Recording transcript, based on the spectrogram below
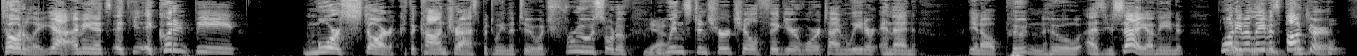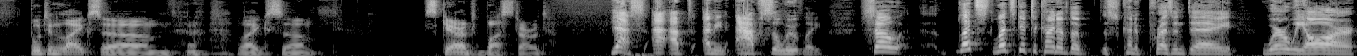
Totally, yeah. I mean, it's it, it couldn't be more stark the contrast between the two a true sort of yeah. winston churchill figure wartime leader and then you know putin who as you say i mean won't oh, even putin, leave his bunker. Putin, putin likes um likes um scared bastard. Yes I mean absolutely. So let's let's get to kind of the this kind of present day where we are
